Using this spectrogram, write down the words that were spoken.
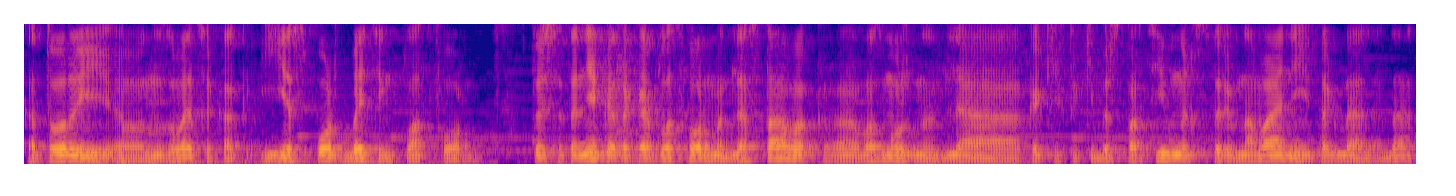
который э, называется как eSport Betting Platform. То есть это некая такая платформа для ставок, э, возможно, для каких-то киберспортивных соревнований и так далее. Да?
